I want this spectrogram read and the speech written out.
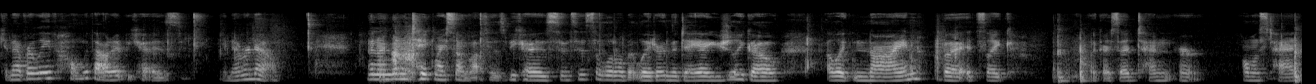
Can never leave home without it because you never know. Then I'm going to take my sunglasses because since it's a little bit later in the day, I usually go at like 9, but it's like, like I said, 10 or almost 10.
